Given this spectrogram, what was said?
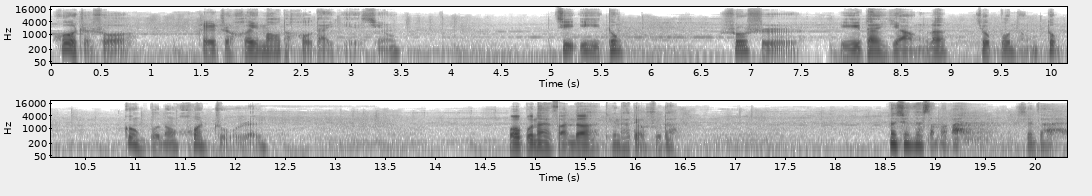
或者说。这只黑猫的后代也行。记忆动，说是一旦养了就不能动，更不能换主人。我不耐烦的听他掉书袋。那现在怎么办？现在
